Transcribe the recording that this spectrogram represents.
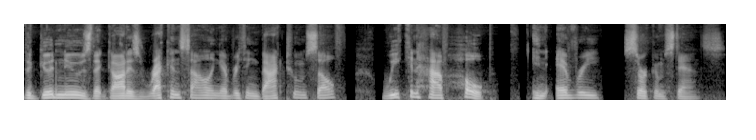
the good news that God is reconciling everything back to himself, we can have hope in every circumstance.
